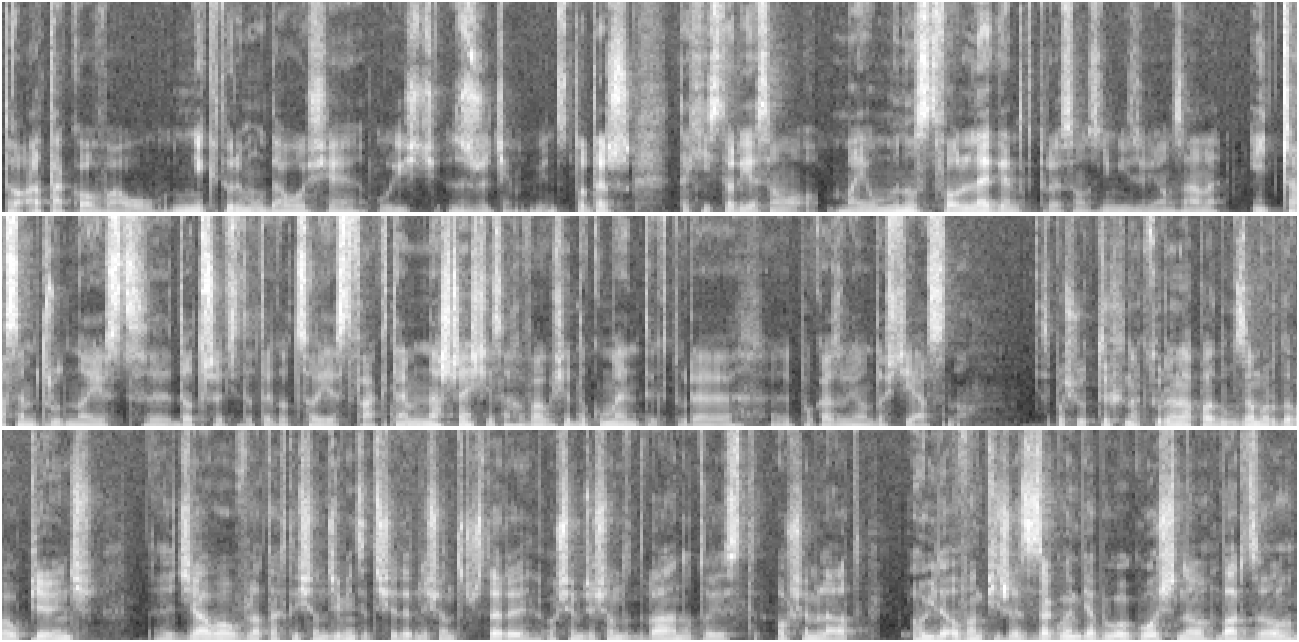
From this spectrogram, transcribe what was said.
to atakował. Niektórym udało się ujść z życiem. Więc to też te historie są, mają mnóstwo legend, które są z nimi związane i czasem trudno jest e, dotrzeć do tego, co jest faktem. Na szczęście zachowały się dokumenty, które e, pokazują dość jasno. Spośród tych, na które napadł, zamordował pięć. Działał w latach 1974-82, no to jest 8 lat. O ile o wampirze z Zagłębia było głośno bardzo,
